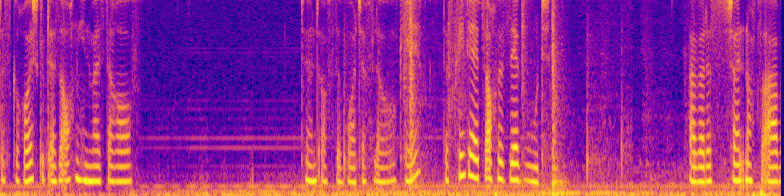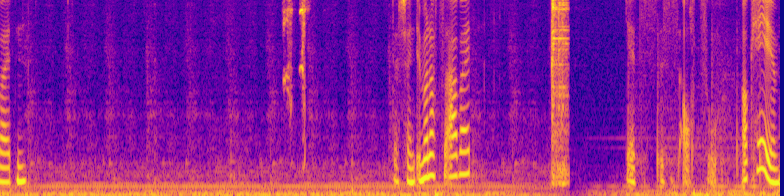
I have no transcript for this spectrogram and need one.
Das Geräusch gibt also auch einen Hinweis darauf. Turned off the water flow. Okay. Das klingt ja jetzt auch sehr gut. Aber das scheint noch zu arbeiten. Das scheint immer noch zu arbeiten. Jetzt ist es auch zu. Okay.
